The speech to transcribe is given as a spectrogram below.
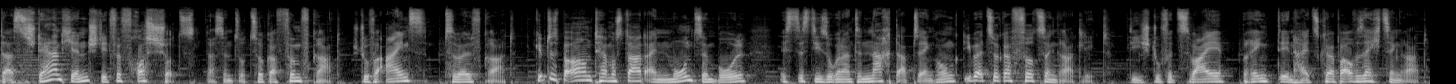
Das Sternchen steht für Frostschutz. Das sind so circa 5 Grad. Stufe 1, 12 Grad. Gibt es bei eurem Thermostat ein Mondsymbol, ist es die sogenannte Nachtabsenkung, die bei ca. 14 Grad liegt. Die Stufe 2 bringt den Heizkörper auf 16 Grad.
